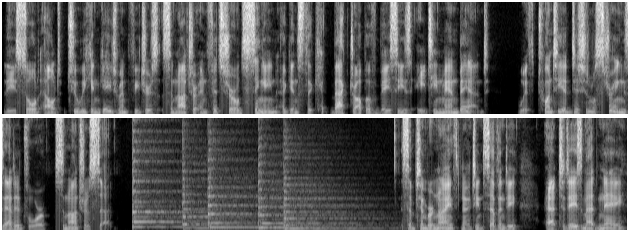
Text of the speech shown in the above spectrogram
The sold out two week engagement features Sinatra and Fitzgerald singing against the backdrop of Basie's 18 man band, with 20 additional strings added for Sinatra's set. September 9th, 1970, at today's matinee,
